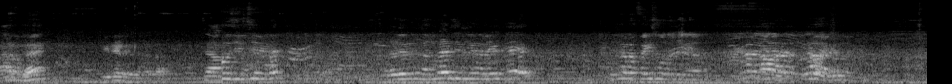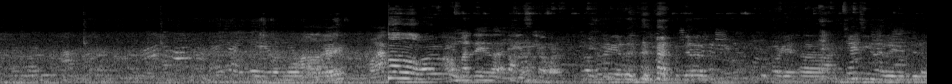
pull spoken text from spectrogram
കുഞ്ഞാപ്പ നാളെ പട്ടയം കിട്ടുമോ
